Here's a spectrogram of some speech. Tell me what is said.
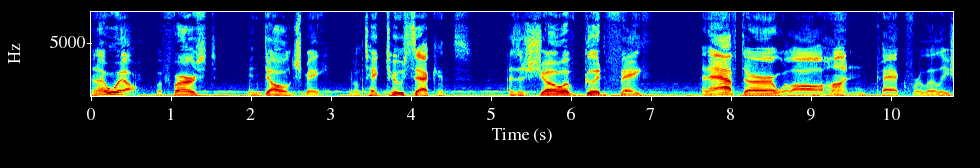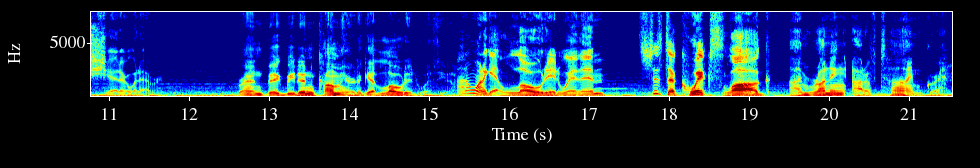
And I will. But first, indulge me. It'll take two seconds. As a show of good faith. And after, we'll all hunt and peck for Lily's shit or whatever. Gren, Bigby didn't come here to get loaded with you. I don't want to get loaded with him. It's just a quick slug. I'm running out of time, Gren.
